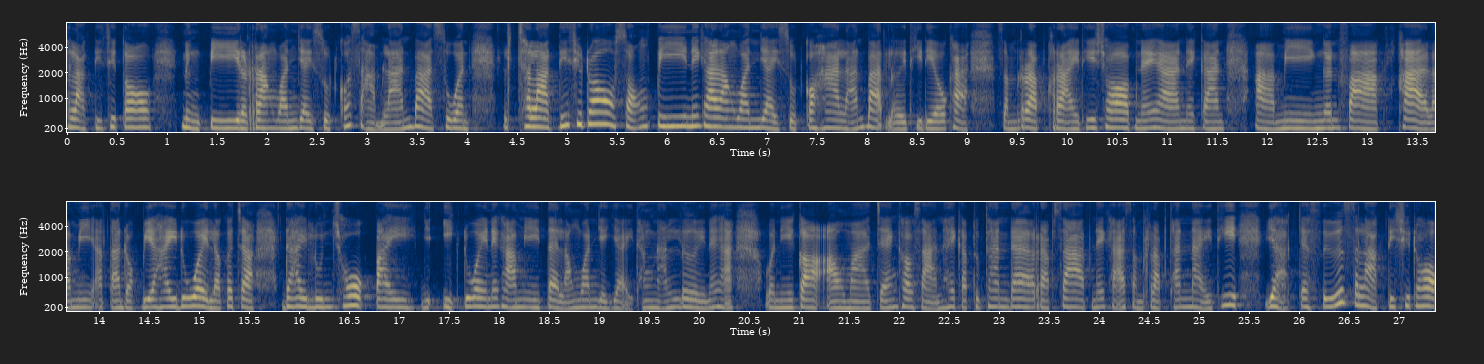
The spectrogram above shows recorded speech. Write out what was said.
ฉลากดิจิทัล1 ปี รางวัลใหญ่สุดก็ 3 ล้านบาทส่วน ฉลากดิจิทัล2 ปีนะคะรางวัลใหญ่สุดก็ 5 ล้านบาทเลยทีเดียวค่ะสำหรับใครที่ชอบนะคะในการมีเงินฝากค่ะ แล้วมีอัตราดอกเบี้ยให้ด้วย แล้วก็จะได้ลุ้นโชคไปอีกด้วยนะคะ มีแต่รางวัลใหญ่ ๆ ทั้งนั้นเลยนะคะ วันนี้ก็เอามาแจ้งข่าวสารให้กับทุกท่านได้รับทราบนะคะสำหรับท่านไหนที่อยากจะซื้อสลากากดิจิทัล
